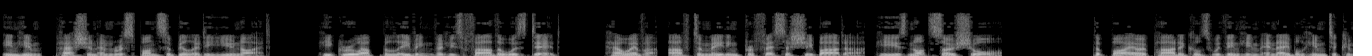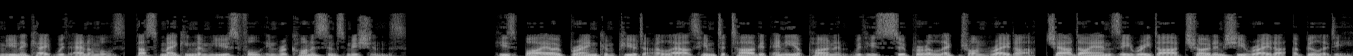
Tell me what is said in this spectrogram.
In him, passion and responsibility unite. He grew up believing that his father was dead. However, after meeting Professor Shibata, he is not so sure. The bioparticles within him enable him to communicate with animals, thus making them useful in reconnaissance missions. His bio-brain computer allows him to target any opponent with his super electron radar Radar Chodenshi Radar ability.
